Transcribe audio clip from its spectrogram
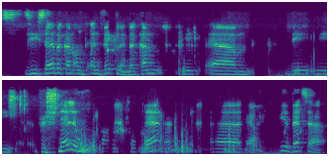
sich selber kann entwickeln. Da kann die, ähm, die, die Verschnellung von Lernen äh, ja. viel besser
